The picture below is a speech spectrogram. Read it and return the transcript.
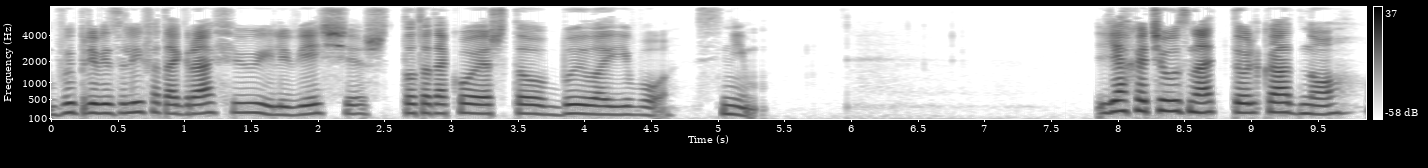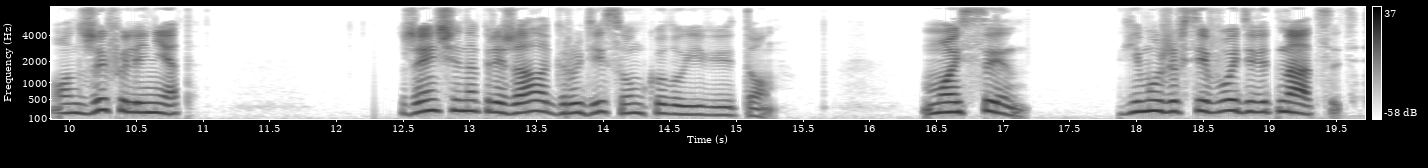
Вы привезли фотографию или вещи, что-то такое, что было его, с ним. Я хочу узнать только одно, он жив или нет. Женщина прижала к груди сумку Луи Вьюитон. «Мой сын! Ему же всего девятнадцать!»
